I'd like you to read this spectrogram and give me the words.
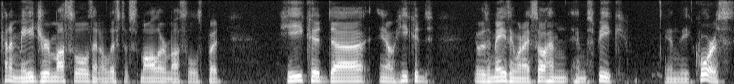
kind of major muscles and a list of smaller muscles. But he could, uh, you know, he could. It was amazing when I saw him him speak in the course.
